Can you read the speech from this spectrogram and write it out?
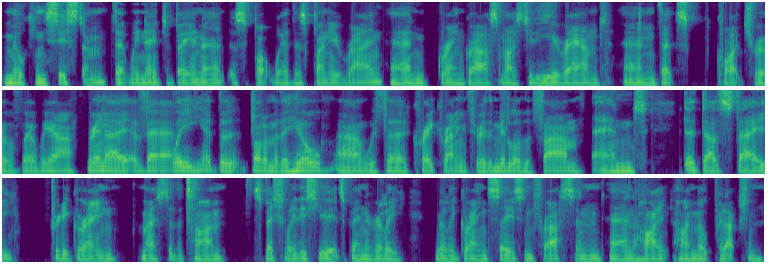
milking system, that we need to be in a, a spot where there's plenty of rain and green grass most of the year round. And that's quite true of where we are. We're in a, a valley at the bottom of the hill uh, with a creek running through the middle of the farm, and it does stay pretty green most of the time. Especially this year, it's been a really really green season for us and, and high high milk production.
